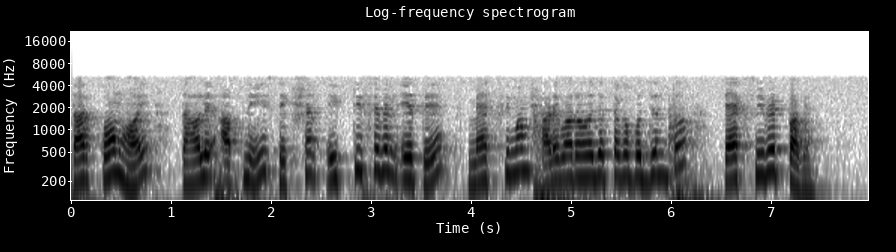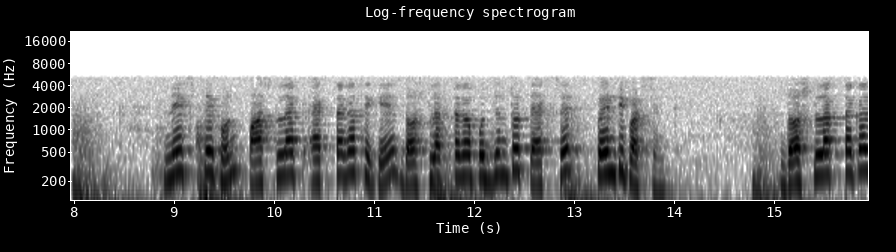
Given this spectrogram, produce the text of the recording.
তার কম হয়, তাহলে আপনি সেকশন এইটটি সেভেন এতে ম্যাক্সিমাম সাড়ে বারো হাজার টাকা পর্যন্ত ট্যাক্স রিবেট পাবেন। নেক্সট দেখুন, পাঁচ লাখ এক টাকা থেকে দশ লাখ টাকা পর্যন্ত ট্যাক্স রেট টোয়েন্টি পার্সেন্ট দশ লাখ টাকার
